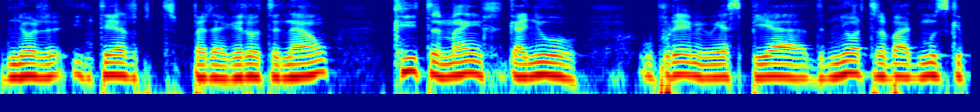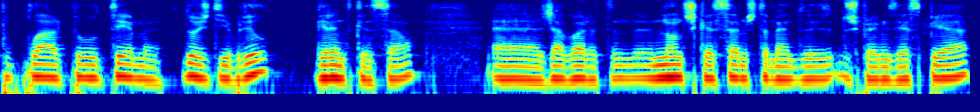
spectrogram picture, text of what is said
melhor intérprete para a Garota Não, que também ganhou o prémio SPA de melhor trabalho de música popular pelo tema 2 de Abril, grande canção. Uh, já agora não nos esqueçamos também de- dos prémios SPA.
